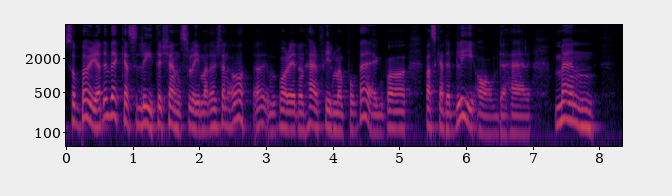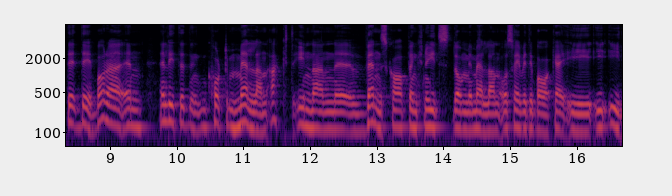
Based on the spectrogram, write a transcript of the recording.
så började väckas lite känslor i mig. Jag kände, åh, var är den här filmen på väg? Vad, vad ska det bli av det här? Men det, det är bara en, en liten kort mellanakt innan eh, vänskapen knyts dem emellan och så är vi tillbaka i, i e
